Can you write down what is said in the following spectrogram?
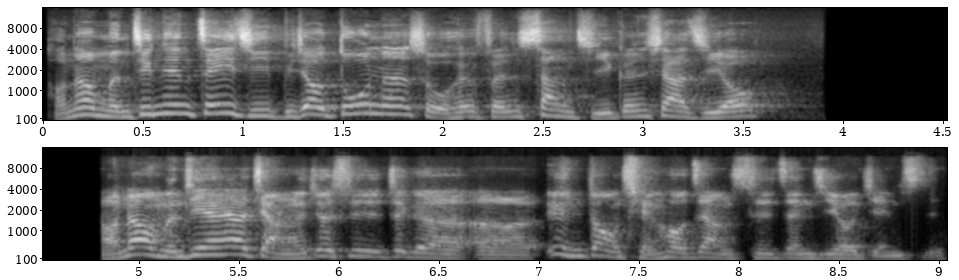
好，那我们今天这一集比较多呢，所以我会分上集跟下集哦。好，那我们今天要讲的就是这个呃，运动前后这样吃增肌又减脂。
